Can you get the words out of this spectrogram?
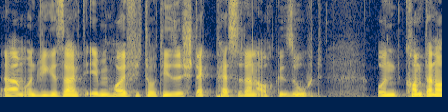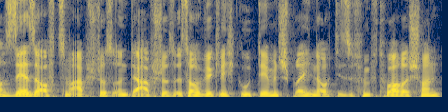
ähm, und wie gesagt eben häufig durch diese Steckpässe dann auch gesucht und kommt dann auch sehr, sehr oft zum Abschluss und der Abschluss ist auch wirklich gut, dementsprechend auch diese fünf Tore schon.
